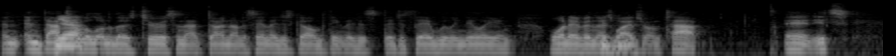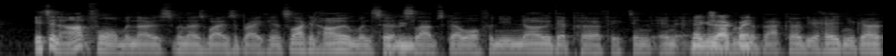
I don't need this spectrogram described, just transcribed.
And and that's yeah. what a lot of those tourists and that don't understand. They just go and think they're just they're just there willy nilly and whatever and those mm-hmm. waves are on tap. And it's it's an art form when those when those waves are breaking. It's like at home when certain mm-hmm. slabs go off and you know they're perfect and and exactly go back over your head and you go,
